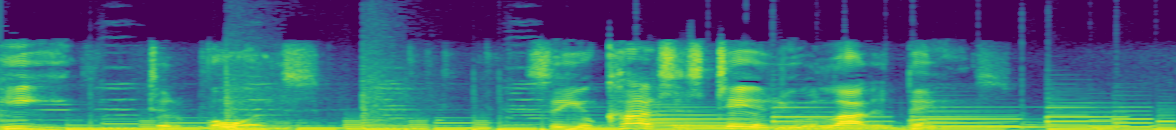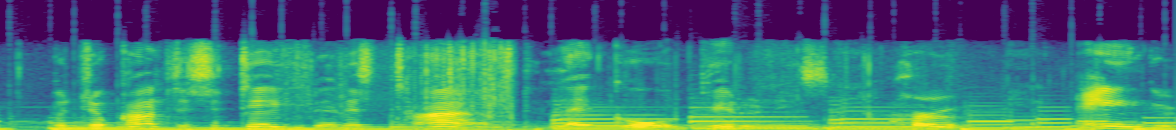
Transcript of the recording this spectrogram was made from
heed to the voice. So your conscience tells you a lot of things. But your conscience should tell you that it's time to let go of bitterness, hurt, and anger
